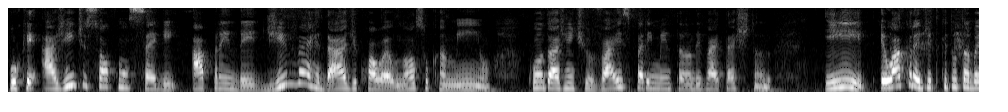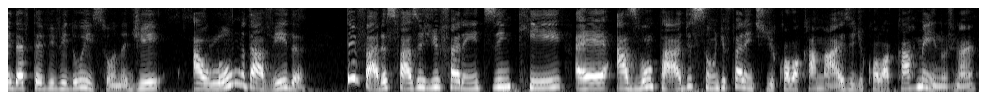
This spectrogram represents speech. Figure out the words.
porque a gente só consegue aprender de verdade qual é o nosso caminho quando a gente vai experimentando e vai testando. E eu acredito que tu também deve ter vivido isso, Ana, de ao longo da vida ter várias fases diferentes em que é, as vontades são diferentes, de colocar mais e de colocar menos, né?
